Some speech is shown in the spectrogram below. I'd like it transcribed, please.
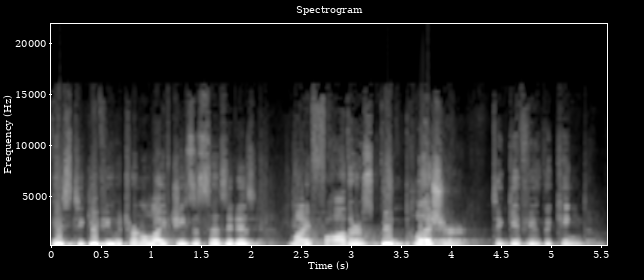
is to give you eternal life. Jesus says it is my Father's good pleasure to give you the kingdom.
